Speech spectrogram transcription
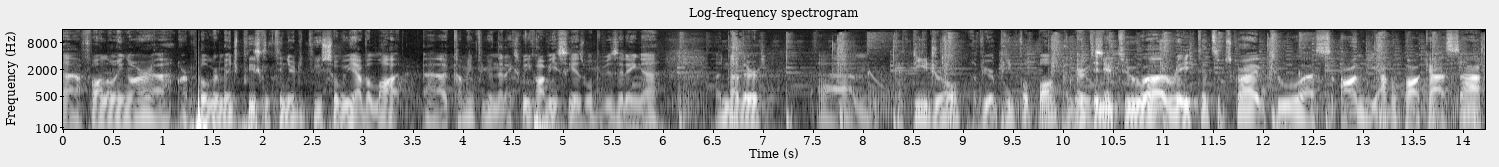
uh, following our uh, our pilgrimage. Please continue to do so. We have a lot uh, coming for you in the next week, obviously, as we'll be visiting uh, another um, cathedral of European football. And Very continue to uh, rate and subscribe to us on the Apple Podcasts app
